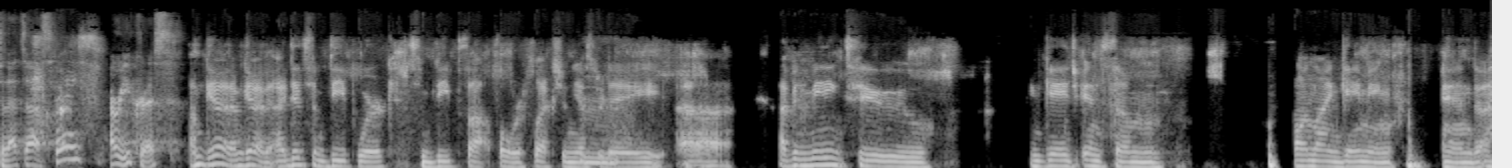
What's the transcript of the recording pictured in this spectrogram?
So that's us. Chris. How are you, Chris? I'm good. I'm good. I did some deep work, some deep, thoughtful reflection yesterday. Mm. Uh, I've been meaning to engage in some online gaming, and uh,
